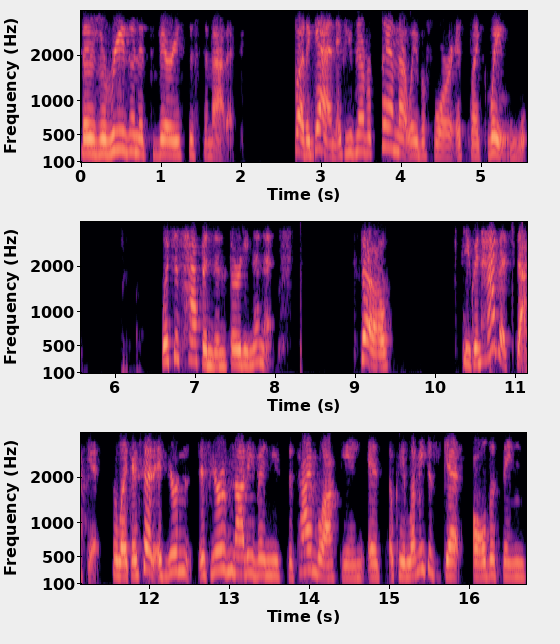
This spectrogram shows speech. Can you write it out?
There's a reason it's very systematic. But again, if you've never planned that way before, it's like, wait, what just happened in 30 minutes? So you can have it stack it. So like I said, if you're if you're not even used to time blocking, it's okay, let me just get all the things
